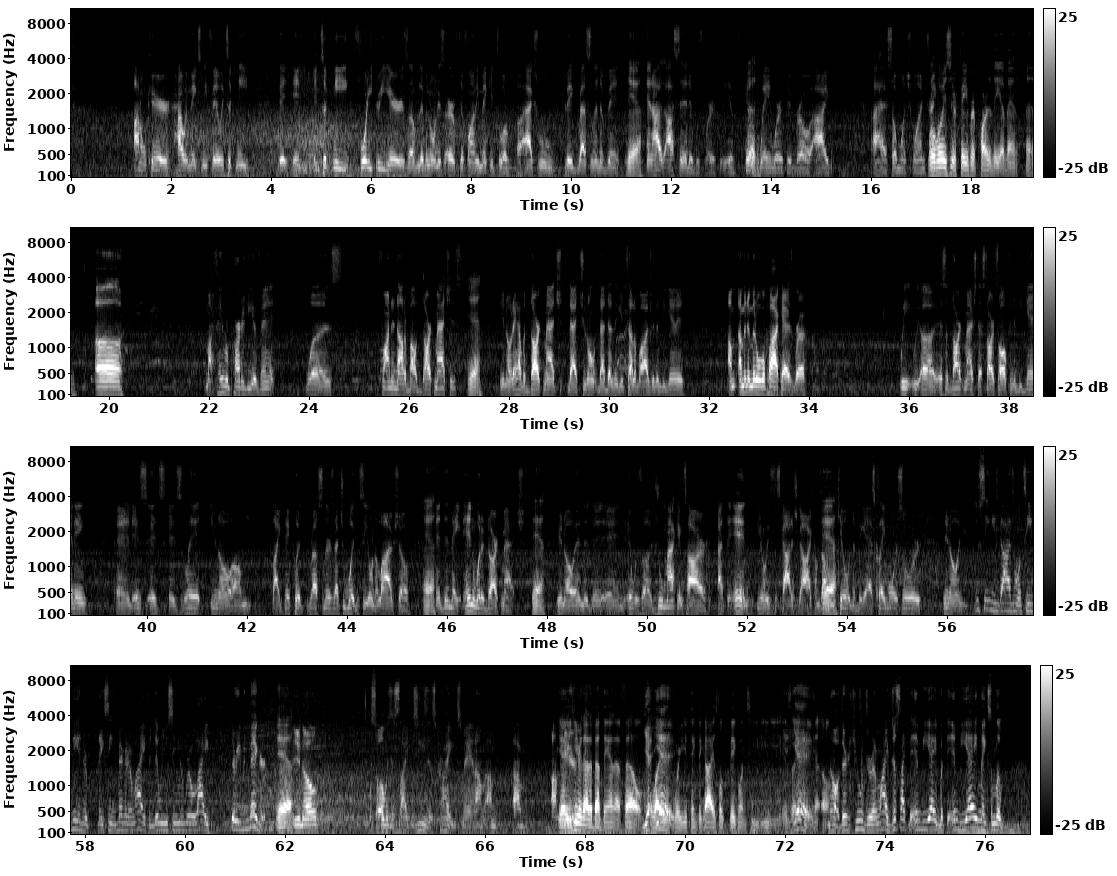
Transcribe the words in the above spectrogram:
I don't care how it makes me feel. It took me it, it, it took me 43 years of living on this earth to finally make it to a, a actual big wrestling event. Yeah. And I, I said it was worth it. It was Good. way worth it, bro. I I had so much fun. Well, Drank, what was your favorite part of the event then? uh, my favorite part of the event was finding out about dark matches. Yeah. You know, they have a dark match that you don't that doesn't get televised in the beginning. I'm I'm in the middle of a podcast, bro. We, we uh it's a dark match that starts off in the beginning and it's it's it's lit, you know, um like they put wrestlers that you wouldn't see on a live show, Yeah. and then they end with a dark match. Yeah. You know, and it, and it was uh, Drew McIntyre at the end. You know, he's the Scottish guy comes out Yeah. and killed in a big ass claymore sword. You know, and you see these guys on TV and they seem bigger than life, and then when you see them in real life, they're even bigger. Yeah. You know, so it was just like Jesus Christ, man. I'm I'm I'm I'm Yeah, here. you hear that about the NFL. Yeah, like, yeah. Where you think the guys look big on TV. Like, yeah, no. no, they're huger in life, just like the NBA. But the NBA makes them look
